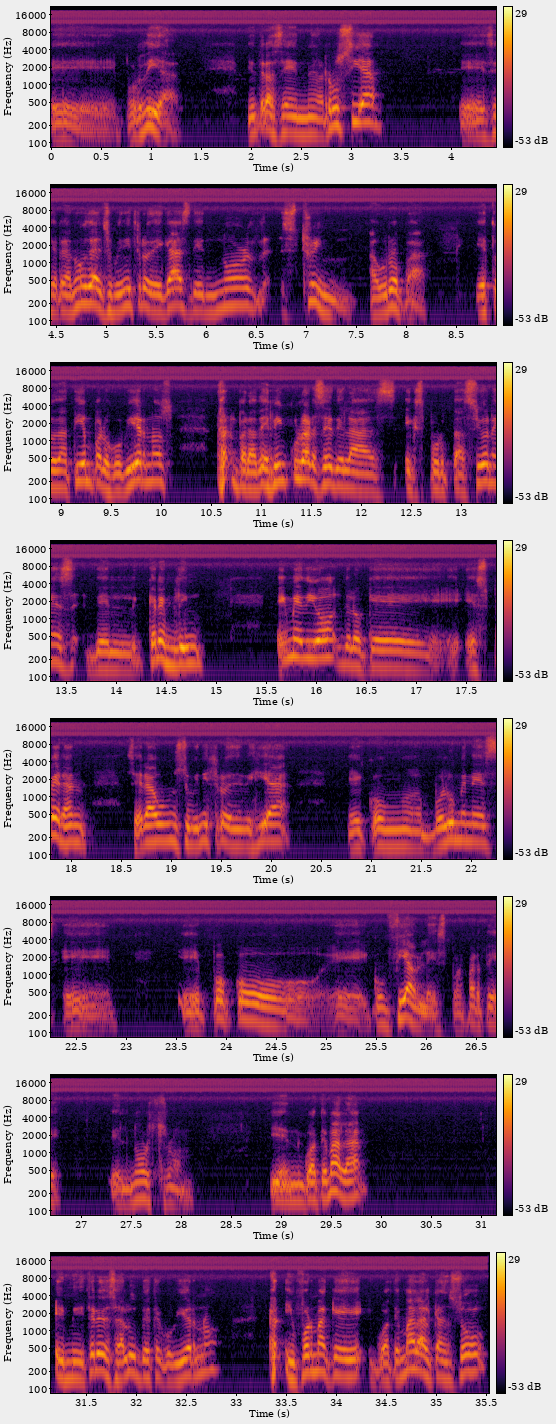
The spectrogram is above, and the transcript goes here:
eh, por día. Mientras en Rusia eh, se reanuda el suministro de gas de Nord Stream a Europa. Esto da tiempo a los gobiernos para desvincularse de las exportaciones del Kremlin en medio de lo que esperan será un suministro de energía eh, con volúmenes eh, poco confiables por parte del Nord Stream. Y en Guatemala, el Ministerio de Salud de este gobierno informa que Guatemala alcanzó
